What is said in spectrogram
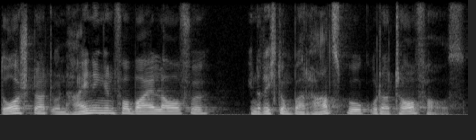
Dorstadt und Heiningen vorbeilaufe, in Richtung Bad Harzburg oder Torfhaus.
